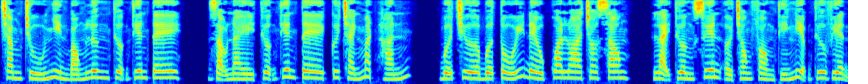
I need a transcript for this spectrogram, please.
Chăm chú nhìn bóng lưng Thượng Thiên Tê, dạo này Thượng Thiên Tê cứ tránh mặt hắn, bữa trưa bữa tối đều qua loa cho xong, lại thường xuyên ở trong phòng thí nghiệm thư viện,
